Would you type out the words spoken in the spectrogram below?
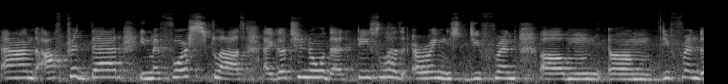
And after that in my first class I got to know that TESOL has arranged different um, um, different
